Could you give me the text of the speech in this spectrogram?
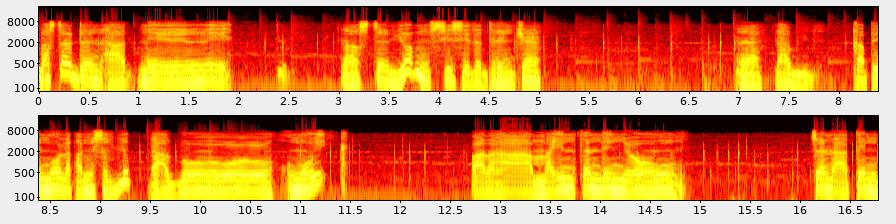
Master Den at ni Master yung Sisi the Adventure. At nagkape muna kami sa jeep bago umuwi para maintindihan yung sa natin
